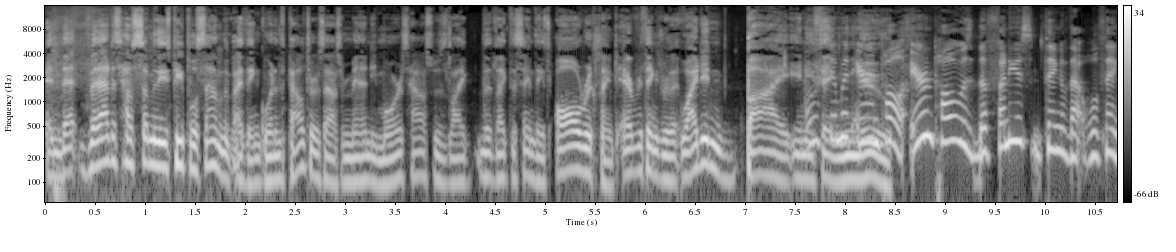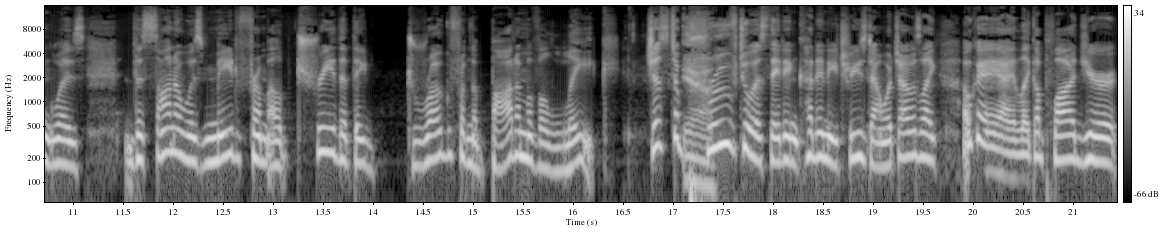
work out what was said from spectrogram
And that but that is how some of these people sound. I think Gwyneth Paltrow's house or Mandy Moore's house was like the, like the same thing. It's all reclaimed. Everything's really. Well, I didn't buy Oh, anything same with new. Aaron Paul. Aaron Paul was the funniest thing of that whole thing was the sauna was made from a tree that they drug from the bottom of a lake just to Yeah. prove to us they didn't cut any trees down. Which I was like, okay, I like applaud your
